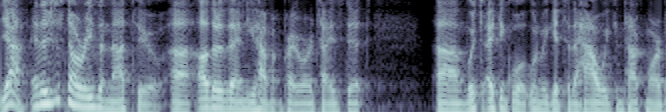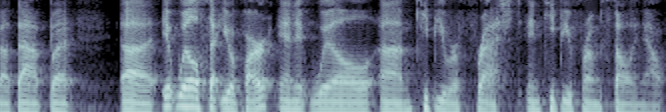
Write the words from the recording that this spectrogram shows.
Yeah, and there's just no reason not to, uh, other than you haven't prioritized it. Um, which I think we'll, when we get to the how, we can talk more about that. But uh, it will set you apart, and it will um, keep you refreshed and keep you from stalling out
